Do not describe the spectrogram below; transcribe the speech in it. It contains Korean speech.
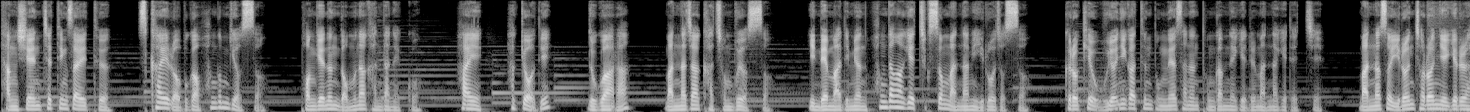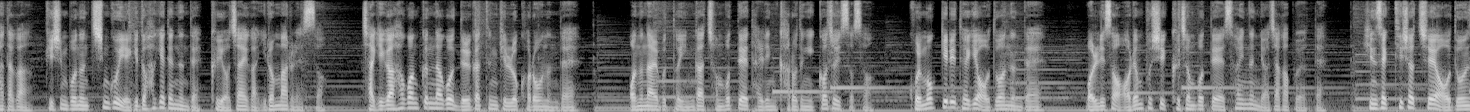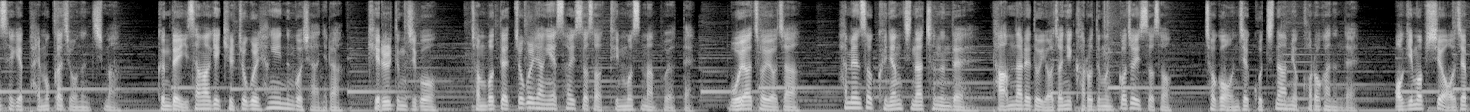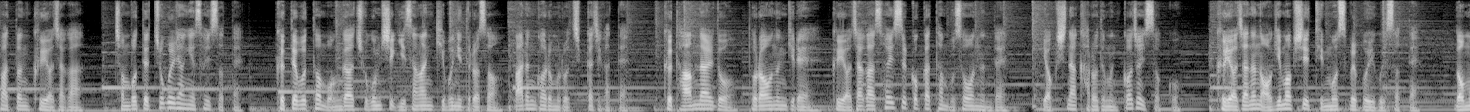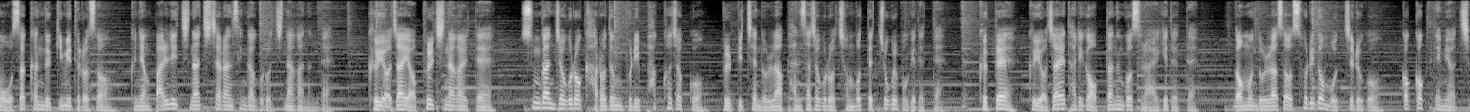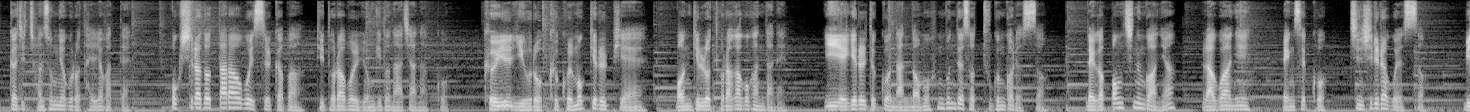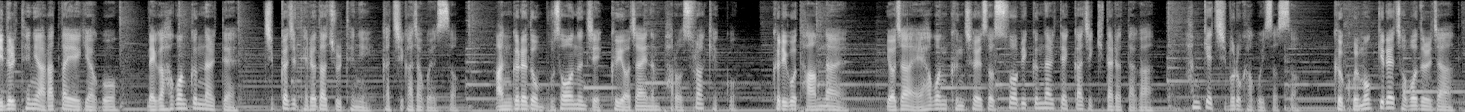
당시엔 채팅 사이트 스카이러브가 황금기였어. 번개는 너무나 간단했고 하이 학교 어디? 누구 알아? 만나자가 전부였어. 이 네 마디면 황당하게 즉석 만남이 이루어졌어. 그렇게 우연히 같은 동네 사는 동갑내기를 만나게 됐지. 만나서 이런저런 얘기를 하다가 귀신 보는 친구 얘기도 하게 됐는데 그 여자애가 이런 말을 했어. 자기가 학원 끝나고 늘 같은 길로 걸어오는데 어느 날부터 인가 전봇대에 달린 가로등이 꺼져 있어서 골목길이 되게 어두웠는데 멀리서 어렴풋이 그 전봇대에 서 있는 여자가 보였대. 흰색 티셔츠에 어두운 색의 발목까지 오는 치마. 근데 이상하게 길 쪽을 향해 있는 것이 아니라 길을 등지고 전봇대 쪽을 향해 서 있어서 뒷모습만 보였대. 뭐야 저 여자 하면서 그냥 지나쳤는데 다음 날에도 여전히 가로등은 꺼져 있어서 저거 언제 고치나 하며 걸어가는데 어김없이 어제 봤던 그 여자가 전봇대 쪽을 향해 서 있었대. 그때부터 뭔가 조금씩 이상한 기분이 들어서 빠른 걸음으로 집까지 갔대. 그 다음 날도 돌아오는 길에 그 여자가 서 있을 것 같아 무서웠는데 역시나 가로등은 꺼져 있었고 그 여자는 어김없이 뒷모습을 보이고 있었대. 너무 오싹한 느낌이 들어서 그냥 빨리 지나치자란 생각으로 지나가는데 그 여자 옆을 지나갈 때 순간적으로 가로등 불이 팍 커졌고 불빛에 놀라 반사적으로 전봇대 쪽을 보게 됐대. 그때 그 여자의 다리가 없다는 것을 알게 됐대. 너무 놀라서 소리도 못 지르고 꺽꺽대며 집까지 전속력으로 달려갔대. 혹시라도 따라오고 있을까봐 뒤돌아볼 용기도 나지 않았고 그 일 이후로 그 골목길을 피해 먼 길로 돌아가고 간다네. 이 얘기를 듣고 난 너무 흥분돼서 두근거렸어. 내가 뻥치는 거 아니야? 라고 하니 맹세코 진실이라고 했어. 믿을 테니 알았다 얘기하고 내가 학원 끝날 때 집까지 데려다 줄 테니 같이 가자고 했어. 안 그래도 무서웠는지 그 여자애는 바로 수락했고 그리고 다음날 여자 애 학원 근처에서 수업이 끝날 때까지 기다렸다가 함께 집으로 가고 있었어. 그 골목길에 접어들자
